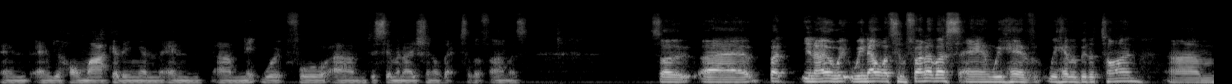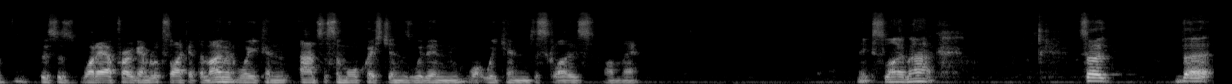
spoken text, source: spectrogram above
and and your whole marketing and and um, network for um, dissemination of that to the farmers. So, uh, but you know, we, we know what's in front of us, and we have we have a bit of time. Um, this is what our program looks like at the moment. We can answer some more questions within what we can disclose on that. Next slide, Mark. So The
